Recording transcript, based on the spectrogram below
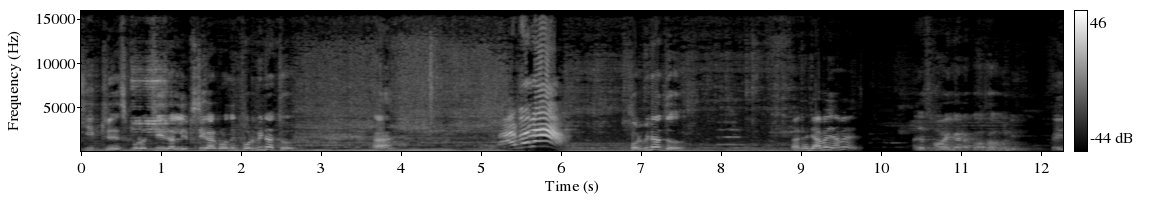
কি ড্রেস পরেছিস আর লিপস্টিক আর কোনোদিন পরবি না তো? হ্যাঁ? পারব না পড়বি না তো? তাকে যাবে যাবে। আচ্ছা সবাইকে একটা কথা বলি। এই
